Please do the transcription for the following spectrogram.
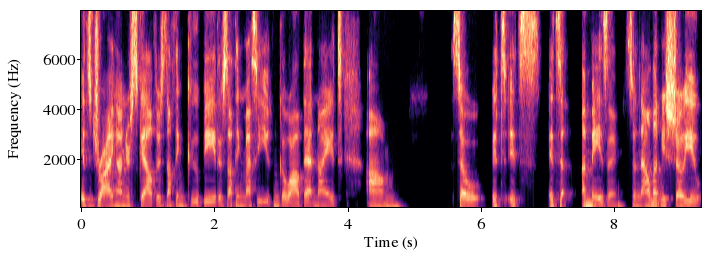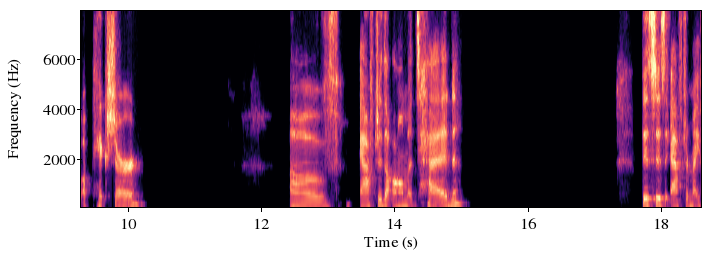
it's drying on your scalp. There's nothing goopy. There's nothing messy. You can go out that night. Um, so it's it's it's amazing. So now let me show you a picture of after the Alma TED. This is after my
